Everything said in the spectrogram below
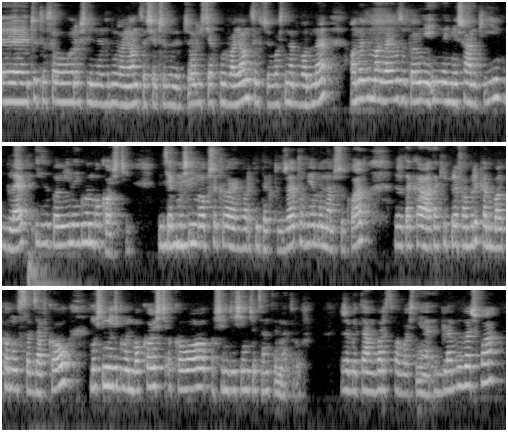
E, czy to są rośliny wynurzające się, czy, czy o liściach pływających, czy właśnie nadwodne, one wymagają zupełnie innej mieszanki gleb i zupełnie innej głębokości. Więc jak mhm. myślimy o przykrojach w architekturze, to wiemy na przykład, że taka, taki prefabrykat balkonu z sadzawką musi mieć głębokość około 80 cm, żeby tam warstwa właśnie gleby weszła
